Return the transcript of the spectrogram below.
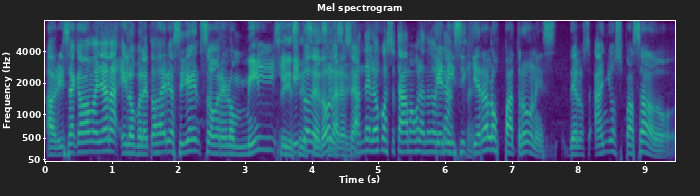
Abril se acaba mañana y los boletos aéreos siguen sobre los mil Sí, y pico sí, de sí, dólares. sí. O sea, Están de locos, eso estábamos hablando de que ahorita. ni siquiera los patrones de los años pasados,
